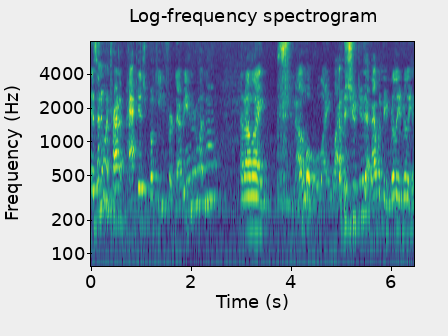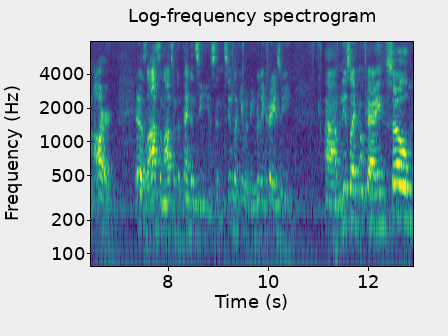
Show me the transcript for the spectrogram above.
is anyone trying to package Bookie for Debian or whatnot? And I'm like, no, like, why would you do that? That would be really, really hard. There's lots and lots of dependencies, and it seems like it would be really crazy. Um, and he's like, okay, so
